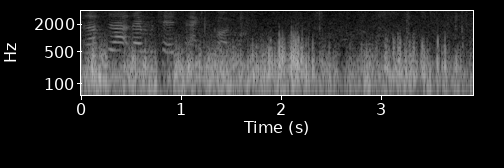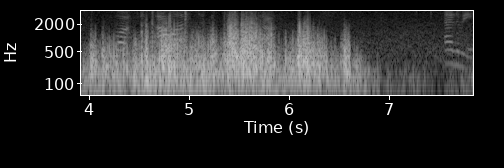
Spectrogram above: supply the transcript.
And after that then return to XCON. We've got an hour to complete this task. Enemy.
